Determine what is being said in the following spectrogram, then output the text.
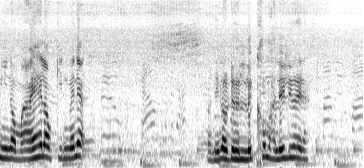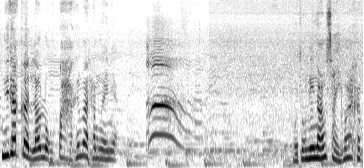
มีหน่อไม้ให้เรากินไหมเนี่ย ตอนนี้เราเดินลึกเข้ามาเรื่อยๆนะนี่ถ้าเกิดเราหลงป่าขึ้นมาทำไงเนี่ย โหตรงนี้น้ำใสมากครับ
